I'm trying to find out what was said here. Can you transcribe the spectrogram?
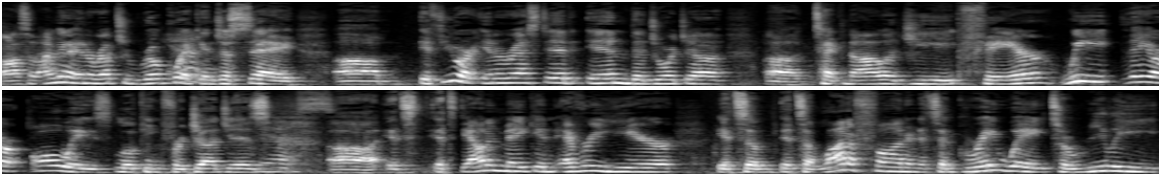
Awesome. I'm going to interrupt you real quick Yeah. and just say um, if you are interested in the Georgia uh, Technology Fair, we they are always looking for judges. Yes. Uh, it's it's down in Macon every year. It's a it's a lot of fun and it's a great way to really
